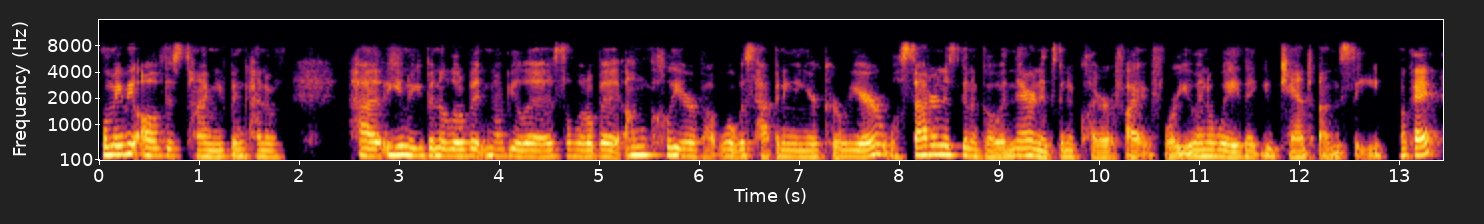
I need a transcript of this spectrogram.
well maybe all of this time you've been kind of had you know you've been a little bit nebulous a little bit unclear about what was happening in your career. Well saturn is going to go in there and it's going to clarify it for you in a way that you can't unsee okay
